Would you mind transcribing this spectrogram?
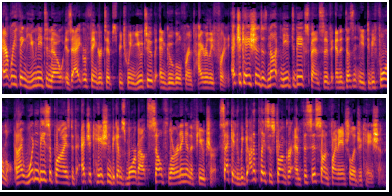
everything you need to know is at your fingertips between YouTube and Google for entirely free. Education does not need to be expensive, and it doesn't need to be formal. And I wouldn't be surprised if education becomes more about self-learning in the future. Second, we gotta place a stronger emphasis on financial education.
